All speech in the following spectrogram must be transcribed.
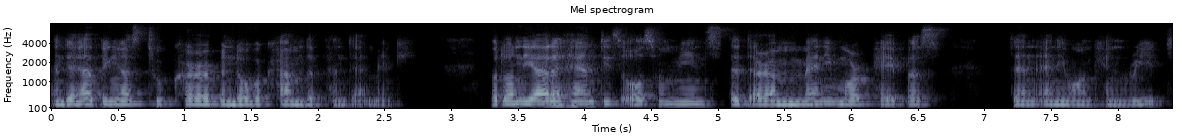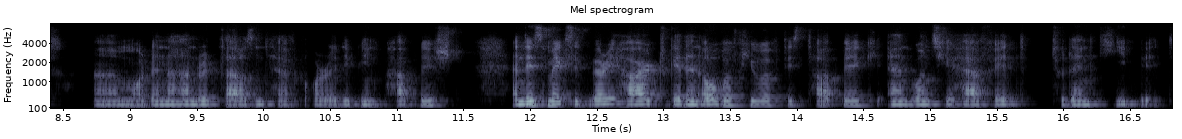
and they're helping us to curb and overcome the pandemic. But on the other hand, this also means that there are many more papers than anyone can read. Uh, more than 100,000 have already been published. And this makes it very hard to get an overview of this topic. And once you have it, to then keep it.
